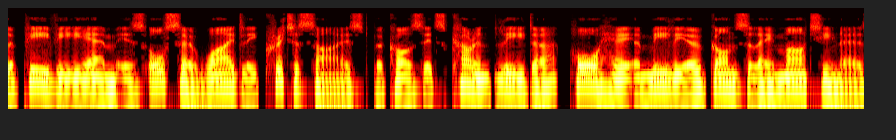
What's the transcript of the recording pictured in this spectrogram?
The PVEM is also widely criticized because its current leader, Jorge Emilio González Martínez,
